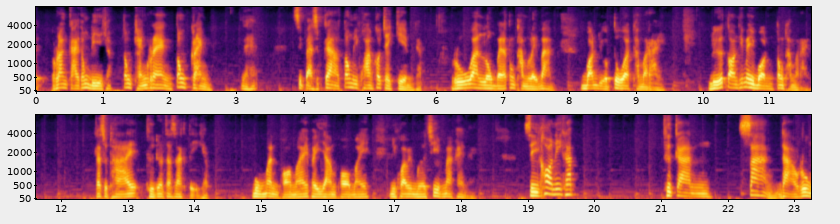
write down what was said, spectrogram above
17 ร่างกายต้องดีครับ ต้องแข็งแรงต้องแกร่งนะฮะ18 19 ต้องมีความเข้าใจเกมครับ รู้ว่าลงไปแล้วต้องทำอะไรบ้าง บอลอยู่กับตัวทำอะไร หรือตอนที่ไม่มีบอลต้องทำอะไร และสุดท้ายคือเรื่องทัศนคติครับ มุ่งมั่นพอไหมพยายามพอไหม มีความเป็นมืออาชีพมากแค่ไหนสี่ข้อนี้ครับ คือการ สร้างดาวรุ่ง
